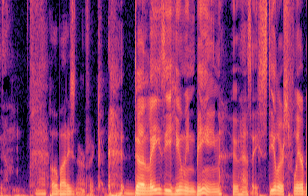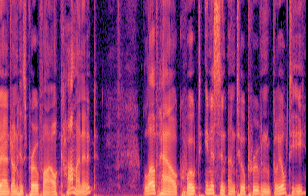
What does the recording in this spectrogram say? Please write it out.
yeah. Poe body's perfect. The lazy human being who has a Steelers flair badge on his profile commented, "Love how quote innocent until proven guilty."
